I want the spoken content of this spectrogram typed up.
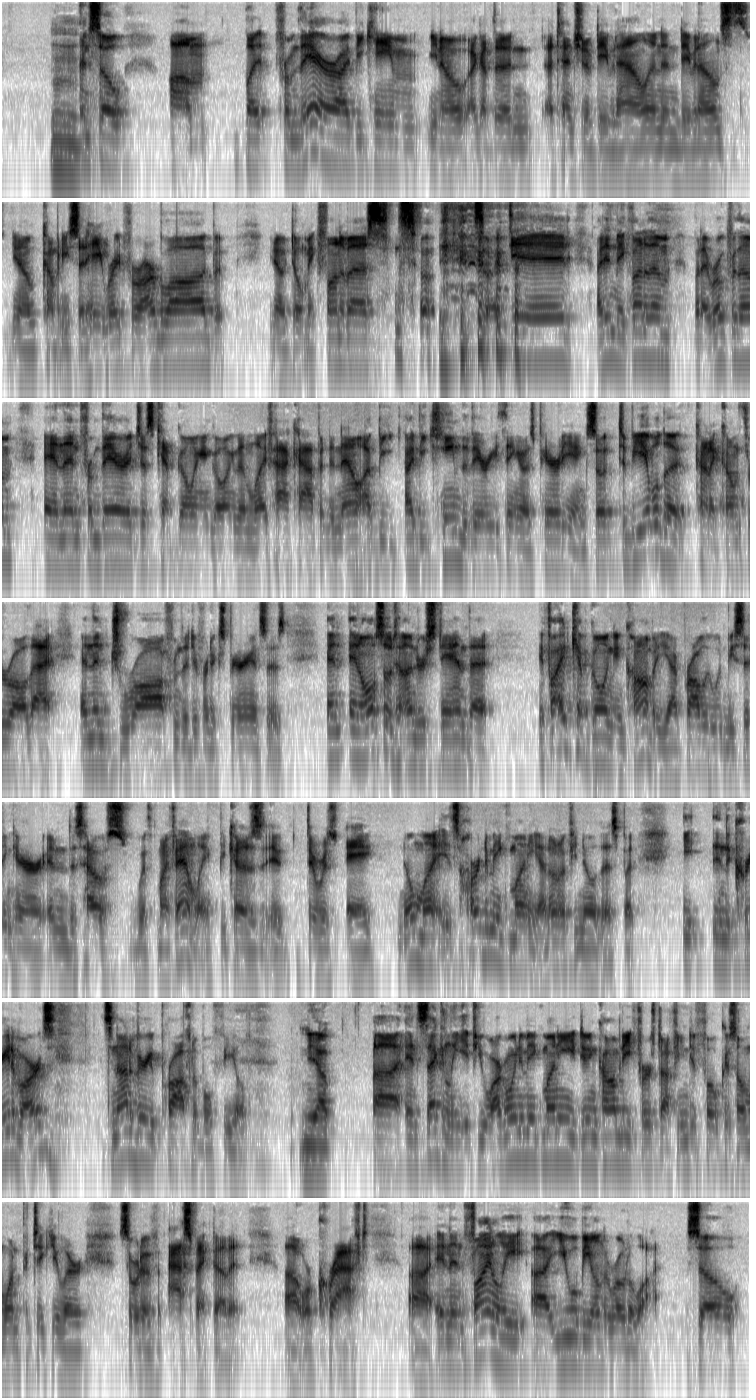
Mm. And so. Um, but from there, I became, you know, I got the attention of David Allen, and David Allen's, you know, company said, "Hey, write for our blog, but you know, don't make fun of us." so, so I did. I didn't make fun of them, but I wrote for them, and then from there, it just kept going and going. Then Life Hack happened, and now I be I became the very thing I was parodying. So to be able to kind of come through all that and then draw from the different experiences, and and also to understand that if I had kept going in comedy, I probably wouldn't be sitting here in this house with my family because it, there was a no money. It's hard to make money. I don't know if you know this, but it, in the creative arts, it's not a very profitable field. Yep. Uh, and secondly, if you are going to make money doing comedy, first off, you need to focus on one particular sort of aspect of it uh, or craft. Uh, and then finally, uh, you will be on the road a lot. So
